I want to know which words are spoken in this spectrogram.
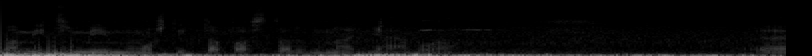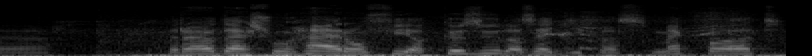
amit mi most itt tapasztalunk nagyjából. Ráadásul három fia közül az egyik az meghalt,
